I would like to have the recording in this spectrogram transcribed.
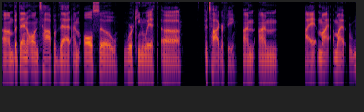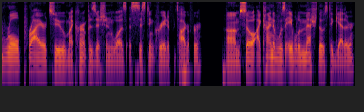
Um, but then on top of that, I'm also working with uh, photography. I'm I'm I my my role prior to my current position was assistant creative photographer. Um, so I kind of was able to mesh those together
